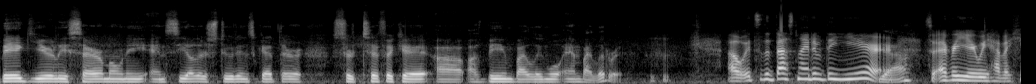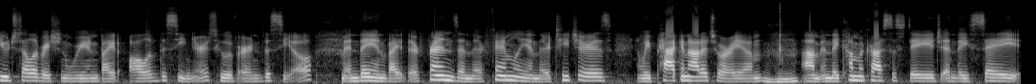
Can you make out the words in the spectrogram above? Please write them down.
big yearly ceremony and see other students get their certificate uh, of being bilingual and biliterate? Mm-hmm. Oh, it's the best night of the year. Yeah. So every year we have a huge celebration where we invite all of the seniors who have earned the seal, and they invite their friends and their family and their teachers, and we pack an auditorium, mm-hmm. um, and they come across the stage and they say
